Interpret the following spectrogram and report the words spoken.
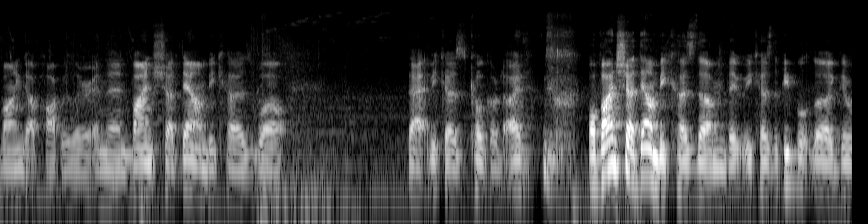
Vine got popular, and then Vine shut down because, well, that because Coco died. well, Vine shut down because um they, because the people like the,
